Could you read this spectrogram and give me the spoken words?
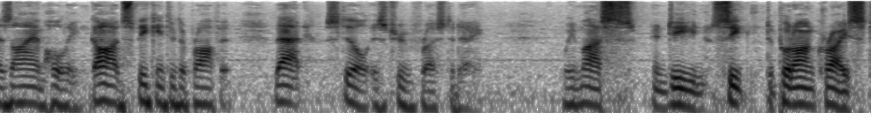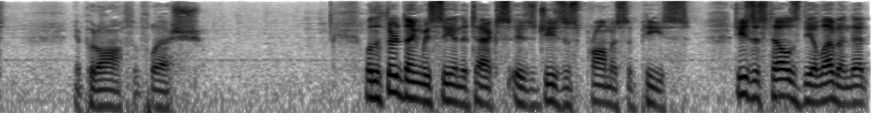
as I am holy. God speaking through the prophet. That still is true for us today. We must indeed seek to put on Christ and put off the flesh. Well, the third thing we see in the text is Jesus' promise of peace. Jesus tells the eleven that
